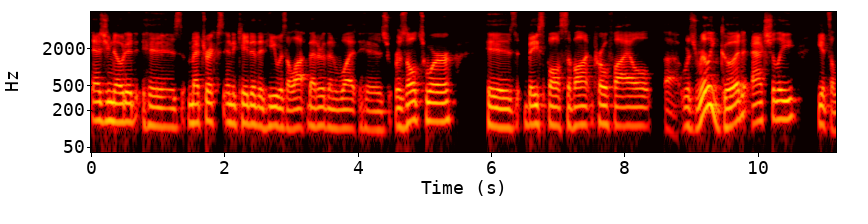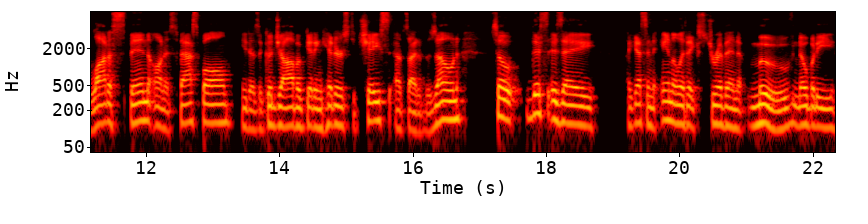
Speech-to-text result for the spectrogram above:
as you noted, his metrics indicated that he was a lot better than what his results were. His baseball savant profile uh, was really good, actually. He gets a lot of spin on his fastball. He does a good job of getting hitters to chase outside of the zone. So, this is a, I guess, an analytics driven move. Nobody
